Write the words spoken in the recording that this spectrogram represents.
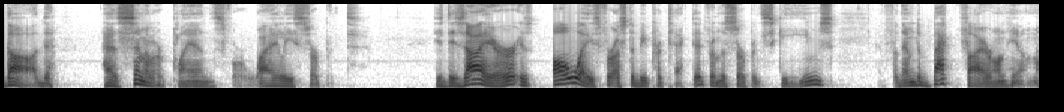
God has similar plans for wily serpent. His desire is always for us to be protected from the serpent's schemes for them to backfire on him.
